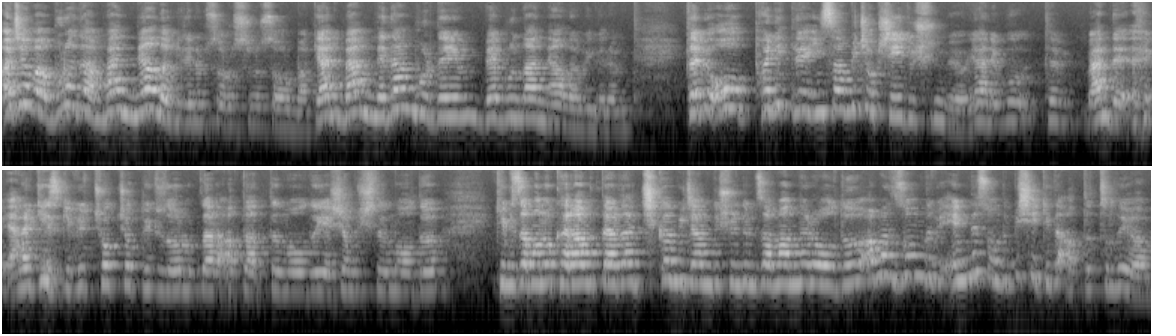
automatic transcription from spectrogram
acaba buradan ben ne alabilirim sorusunu sormak. Yani ben neden buradayım ve bundan ne alabilirim? Tabii o panikle insan birçok şeyi düşünmüyor. Yani bu tabii ben de herkes gibi çok çok büyük zorluklar atlattığım oldu, yaşamışlığım oldu. Kimi zaman o karanlıklardan çıkamayacağım düşündüğüm zamanlar oldu ama sonunda bir eninde sonunda bir şekilde atlatılıyor.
